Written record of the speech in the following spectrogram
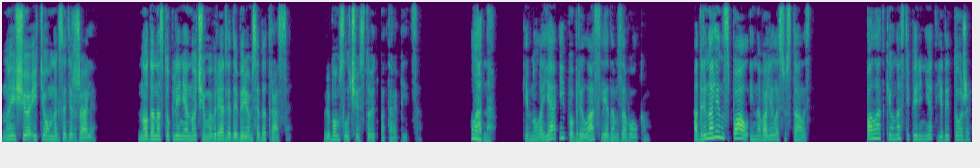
но еще и темных задержали. Но до наступления ночи мы вряд ли доберемся до трассы. В любом случае стоит поторопиться». «Ладно», — кивнула я и побрела следом за волком. Адреналин спал, и навалилась усталость. Палатки у нас теперь нет, еды тоже.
